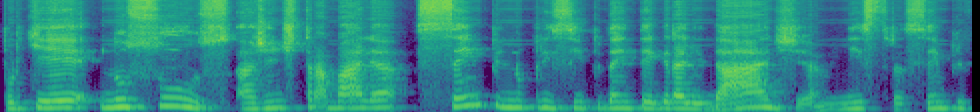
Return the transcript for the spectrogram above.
porque no SUS a gente trabalha sempre no princípio da integralidade, a ministra sempre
